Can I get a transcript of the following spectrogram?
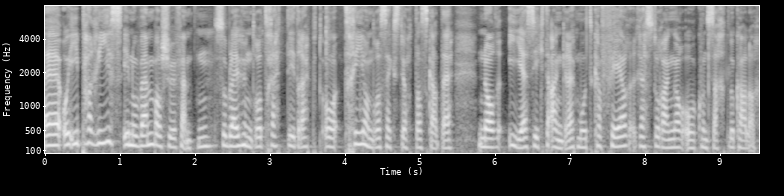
Eh, og I Paris i november 2015 så ble 130 drept og 368 skadde når IS gikk til angrep mot kafeer, restauranter og konsertlokaler.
